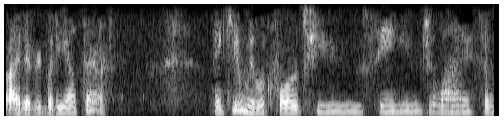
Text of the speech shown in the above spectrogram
provide everybody out there. Thank you, and we look forward to seeing you July 17th.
